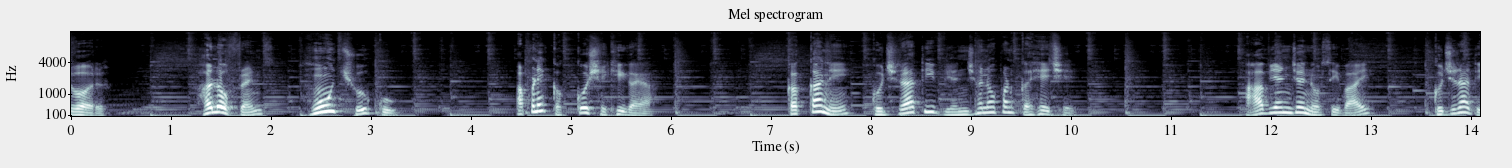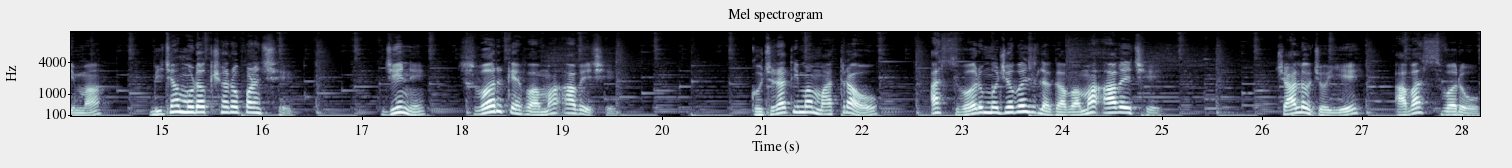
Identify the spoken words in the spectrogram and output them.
સ્વર. હલો ફ્રેન્ડ્સ હું છું કુ. આપણે કક્કો શીખી ગયા. કક્કાને ગુજરાતી વ્યંજનો પણ કહે છે. આ વ્યંજનો સિવાય ગુજરાતીમાં બીજા મૂળાક્ષરો પણ છે, જેને સ્વર કહેવામાં આવે છે. ગુજરાતીમાં માત્રાઓ આ સ્વર મુજબ જ લગાવવામાં આવે છે. ચાલો જોઈએ આવા સ્વરો.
